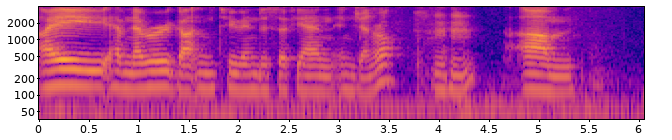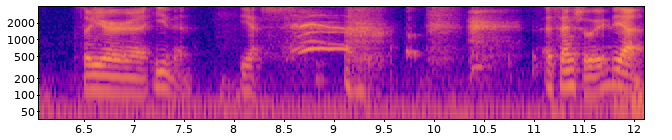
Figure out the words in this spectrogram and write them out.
I have never gotten too into Sufjan in general. Mm-hmm. Um, So you're a heathen. yes. Essentially. Yeah.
